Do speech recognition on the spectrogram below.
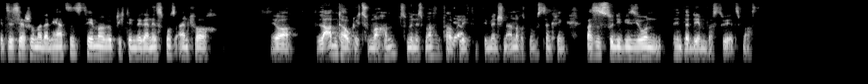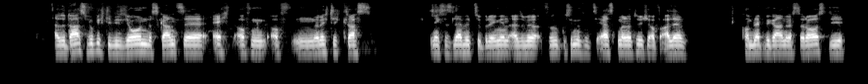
jetzt ist ja schon mal dein Herzensthema, wirklich den Veganismus einfach, ja, ladentauglich zu machen, zumindest massentauglich, ja. dass die Menschen ein anderes Bewusstsein kriegen. Was ist so die Vision hinter dem, was du jetzt machst? Also da ist wirklich die Vision, das Ganze echt auf ein, auf ein richtig krass nächstes Level zu bringen. Also wir fokussieren uns jetzt erstmal natürlich auf alle komplett veganen Restaurants, die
